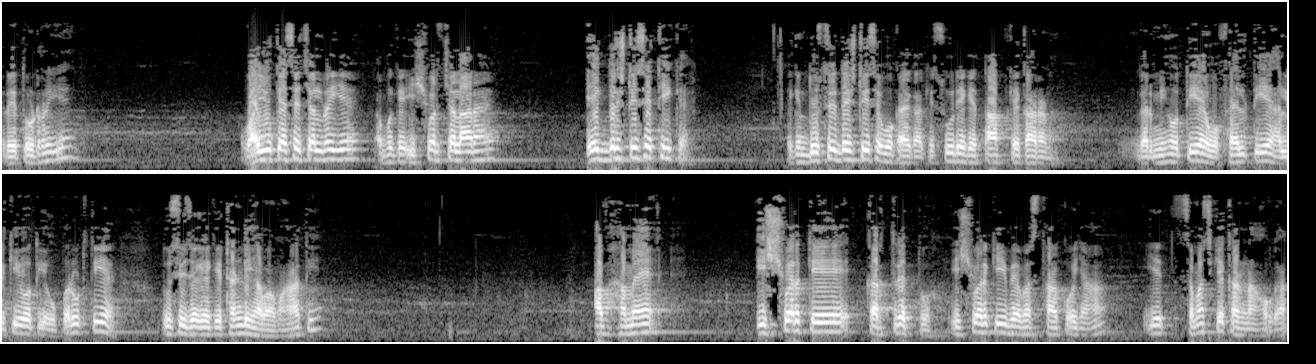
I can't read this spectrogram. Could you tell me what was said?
रेत उड़ रही है। वायु कैसे चल रही है? अब क्या ईश्वर चला रहा है। एक दृष्टि से ठीक है, लेकिन दूसरी दृष्टि से वो कहेगा कि सूर्य के ताप के कारण गर्मी होती है, वो फैलती है, हल्की होती है, ऊपर उठती है, दूसरी जगह की ठंडी हवा वहाँ आती है। अब हमें ईश्वर के कर्तृत्व, ईश्वर की व्यवस्था को यहाँ, ये समझ के करना होगा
